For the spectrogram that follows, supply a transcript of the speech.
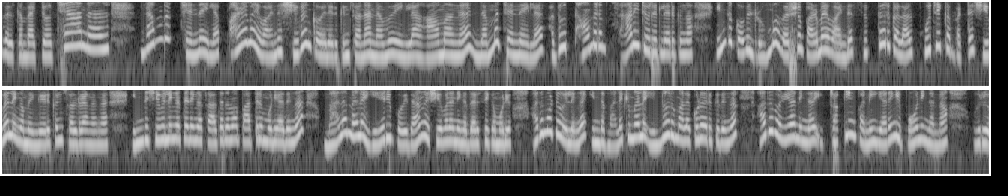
And welcome back to our channel. நம்ம சென்னையில் பழமை வாய்ந்த சிவன் கோயில் இருக்குன்னு சொன்னால் நம்புவீங்களா? ஆமாங்க நம்ம சென்னையில் அதுவும் தாம்பரம் சானிட்டோரியத்தில் இருக்குங்க. இந்த கோவில் ரொம்ப வருஷம் பழமை வாய்ந்த சித்தர்களால் பூஜைக்கப்பட்ட சிவலிங்கம் இங்கே இருக்குன்னு சொல்கிறாங்கங்க இந்த சிவலிங்கத்தை நீங்கள் சாதாரணமாக பார்த்துட முடியாதுங்க. மலை மேலே ஏறி போய் தாங்க சிவனை நீங்கள் தரிசிக்க முடியும். அது மட்டும் இல்லைங்க இந்த மலைக்கு மேலே இன்னொரு மலை கூட இருக்குதுங்க. அது வழியாக நீங்கள் ட்ரக்கிங் பண்ணி இறங்கி போனீங்கன்னா ஒரு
